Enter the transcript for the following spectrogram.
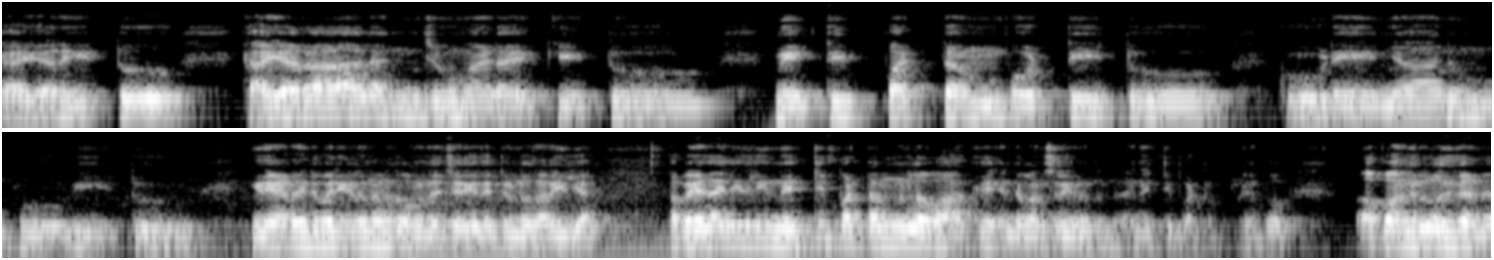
കയറിട്ടു കയറാലഞ്ചു മടക്കിട്ടു നെറ്റിപ്പട്ടം പൊട്ടിട്ടു കൂടെ ഞാനും പൂവിട്ടു. ഇങ്ങനെയാണ് അതിന്റെ വരികൾ എന്നാണ് തോന്നുന്നത്. ചെറിയ തെറ്റുണ്ടോ എന്ന് അറിയില്ല. അപ്പോൾ ഏതായാലും ഇതിൽ ഈ നെറ്റിപ്പട്ടം എന്നുള്ള വാക്ക് എന്റെ മനസ്സിൽ വരുന്നുണ്ട് നെറ്റിപ്പട്ടം. അപ്പോൾ അപ്പോൾ അങ്ങനെ തോന്നിയതാണ്.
